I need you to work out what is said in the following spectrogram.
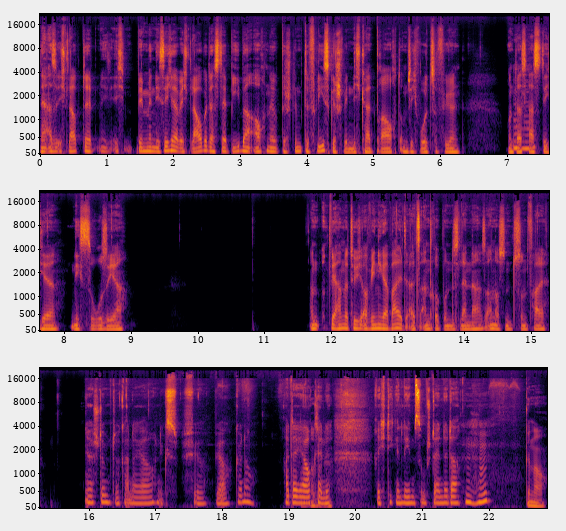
Ja, also ich glaube, ich bin mir nicht sicher, aber ich glaube, dass der Biber auch eine bestimmte Fließgeschwindigkeit braucht, um sich wohlzufühlen. Und das Mhm. hast du hier nicht so sehr. Und, und wir haben natürlich auch weniger Wald als andere Bundesländer. Das ist auch noch so, ein- so ein Fall. Ja, stimmt, da kann er ja auch nichts für. Ja, genau. Hat er ja auch Also, keine ja. richtigen Lebensumstände da. Mhm. Genau.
